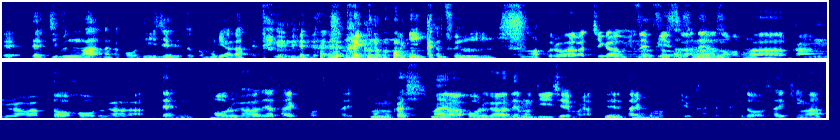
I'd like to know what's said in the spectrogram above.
て、で、自分はなんかこう DJ でちょっと盛り上がってて、太鼓の方に行かずうんうに、ん。そのフロアが違うんよねピースはね。あの、うん。バーカン側とホール側があって、うん。ホール側では太鼓を叩い。て、まあ、昔、前はホール側でもうん。DJ もやって、うん。太鼓もっていう感じだったけど、最近は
